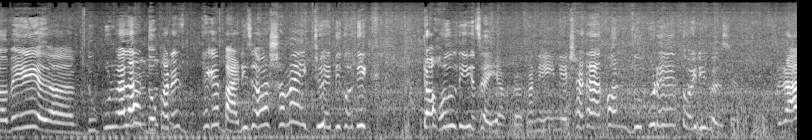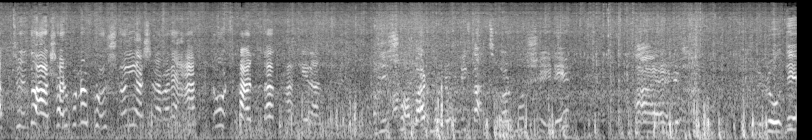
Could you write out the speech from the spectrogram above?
তবে দুপুরবেলা দোকানের থেকে বাড়ি যাওয়ার সময় একটু এদিক ওদিক টহল দিয়ে যাই আমরা। মানে এই নেশাটা এখন দুপুরে তৈরি হয়েছে। রাত্রে তো আসার কোনো প্রশ্নই আসে না। মানে এত ঠান্ডা থাকে রাত্রে। যে সবার মোটামুটি কাজকর্ম সেরে আর রোদে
